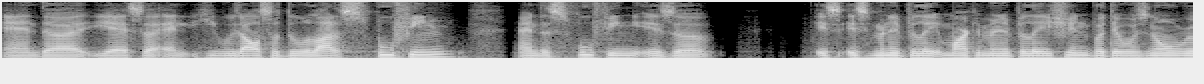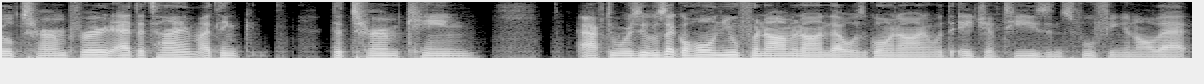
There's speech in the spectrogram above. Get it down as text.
And uh, yeah, so and he would also do a lot of spoofing, and the spoofing is a is is manipulate market manipulation, but there was no real term for it at the time. I think the term came afterwards. It was like a whole new phenomenon that was going on with HFTs and spoofing and all that.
